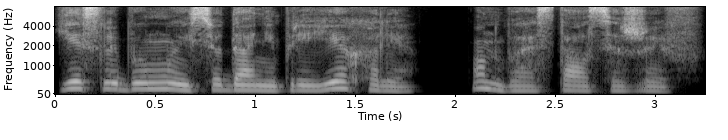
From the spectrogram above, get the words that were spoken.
«Если бы мы сюда не приехали, он бы остался жив».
